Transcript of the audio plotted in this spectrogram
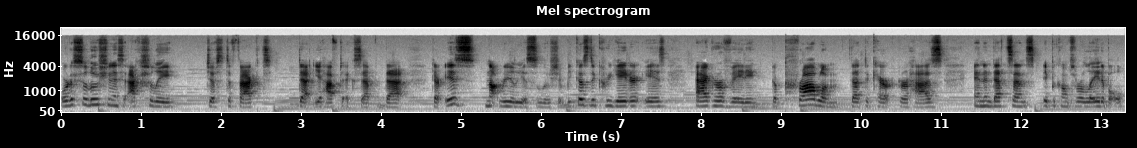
or the solution is actually just the fact that you have to accept that there is not really a solution because the creator is aggravating the problem that the character has and in that sense it becomes relatable.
